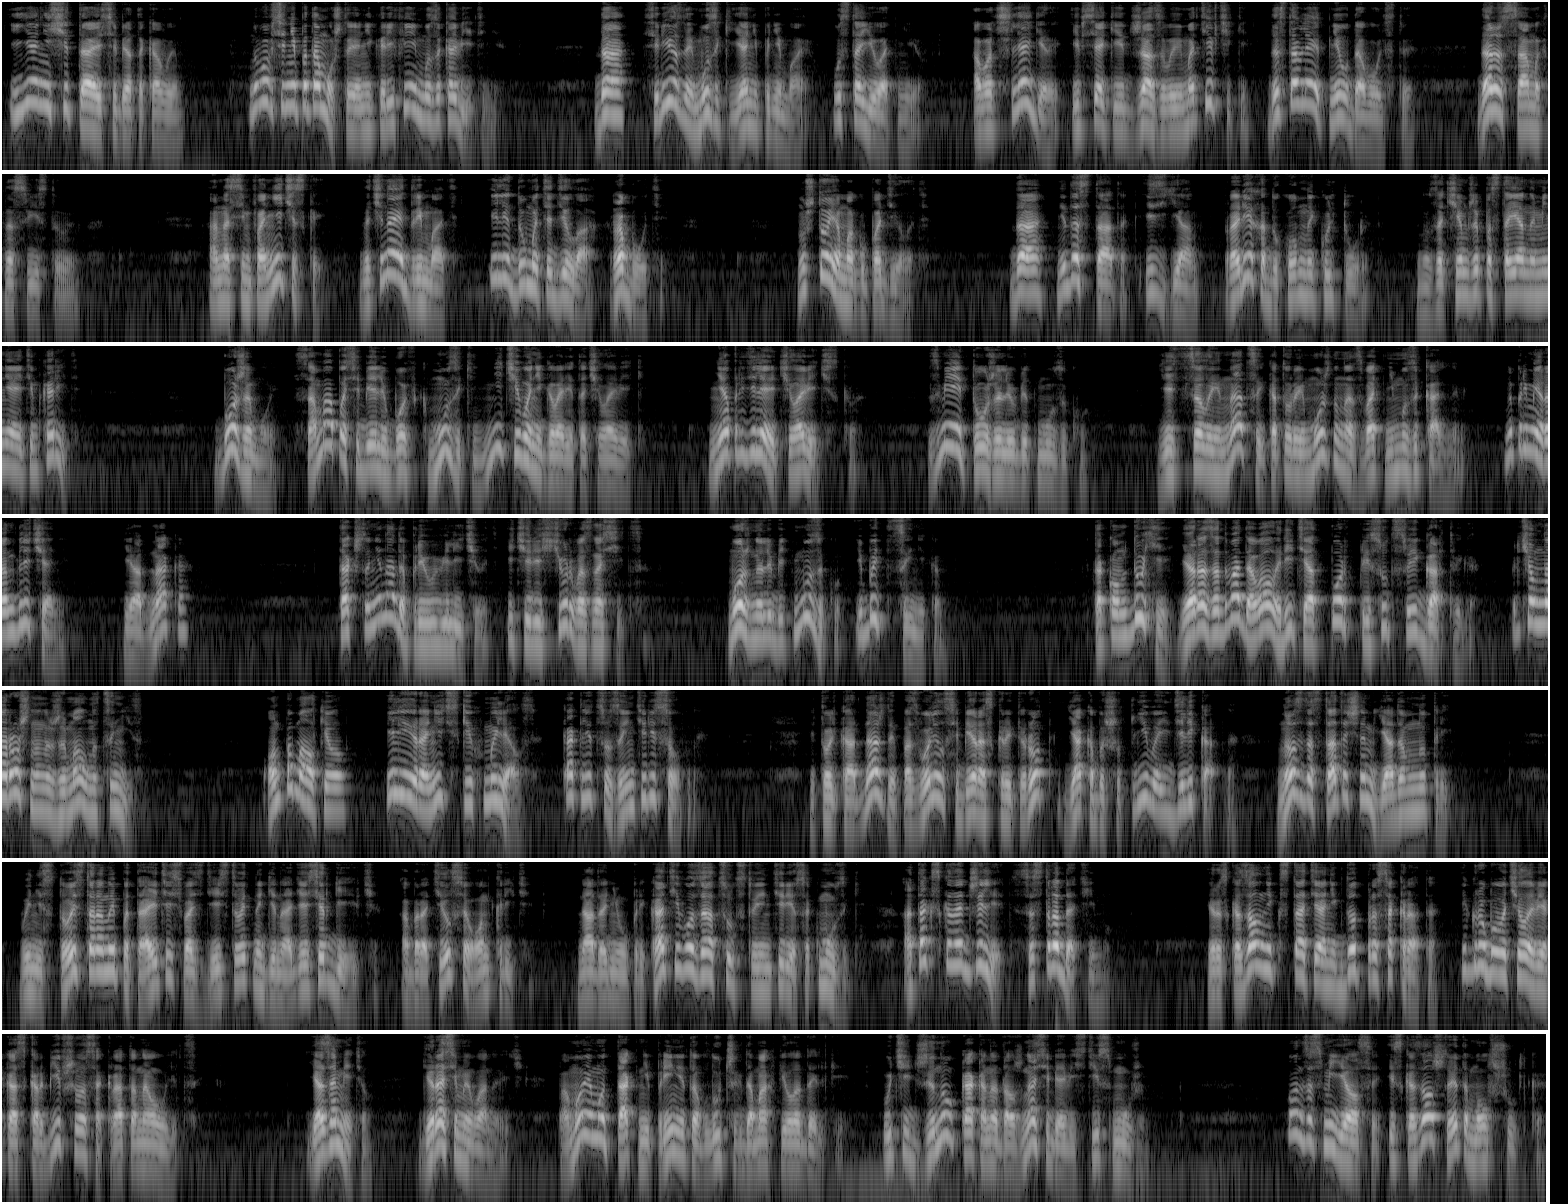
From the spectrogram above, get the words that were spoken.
И я не считаю себя таковым. Но вовсе не потому, что я не корифей музыковедения. Да, серьезной музыки я не понимаю, устаю от нее. А вот шлягеры и всякие джазовые мотивчики доставляют мне удовольствие. Даже сам их насвистываю. а на симфонической начинает дремать или думать о делах, работе. Ну что я могу поделать? Да, недостаток, изъян, прореха духовной культуры. Но зачем же постоянно меня этим корить? Боже мой, сама по себе любовь к музыке ничего не говорит о человеке. Не определяет человеческого. Змеи тоже любят музыку. Есть целые нации, которые можно назвать немузыкальными. Например, англичане. И однако... Так что не надо преувеличивать и чересчур возноситься. Можно любить музыку и быть циником. В таком духе я раза два давал Рите отпор в присутствии Гартвига, причем нарочно нажимал на цинизм. Он помалкивал или иронически ухмылялся, как лицо заинтересованное. И только однажды позволил себе раскрыть рот якобы шутливо и деликатно, но с достаточным ядом внутри. Вы не с той стороны пытаетесь воздействовать на Геннадия Сергеевича, обратился он к Рите. Надо не упрекать его за отсутствие интереса к музыке, а так сказать жалеть, сострадать ему. И рассказал мне, кстати, анекдот про Сократа и грубого человека, оскорбившего Сократа на улице. Я заметил. Герасим Иванович, по-моему, так не принято в лучших домах Филадельфии. Учить жену, как она должна себя вести с мужем. Он засмеялся и сказал, что это, мол, шутка.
